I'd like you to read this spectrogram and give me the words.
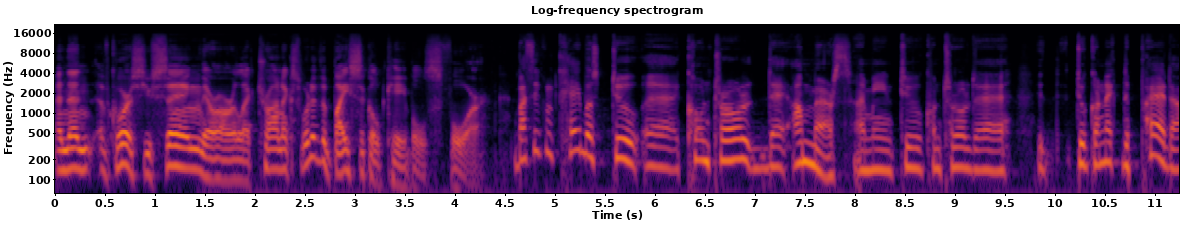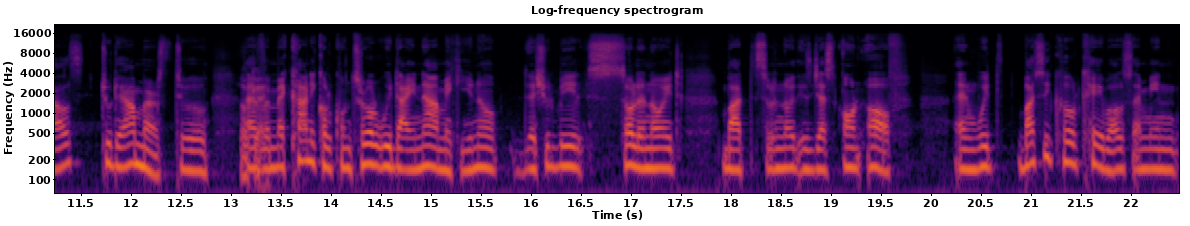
And then, of course, you sing, there are electronics. What are the bicycle cables for? Bicycle cables to uh, control the hammers. I mean, to control the to connect the pedals to the hammers to okay. have a mechanical control with dynamic. You know, there should be solenoid, but solenoid is just on off. And with bicycle cables, I mean,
